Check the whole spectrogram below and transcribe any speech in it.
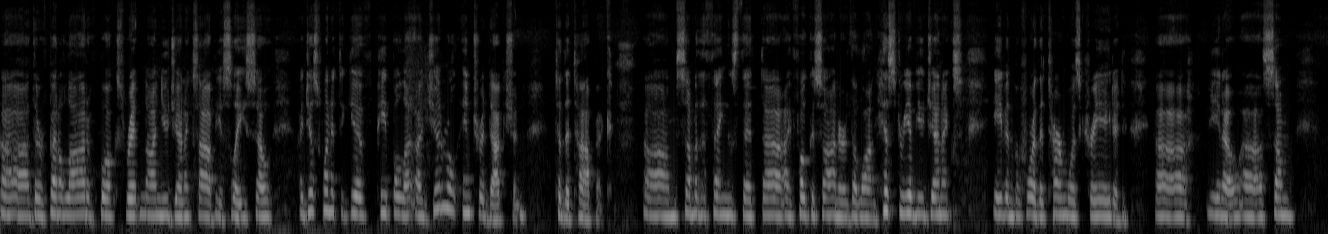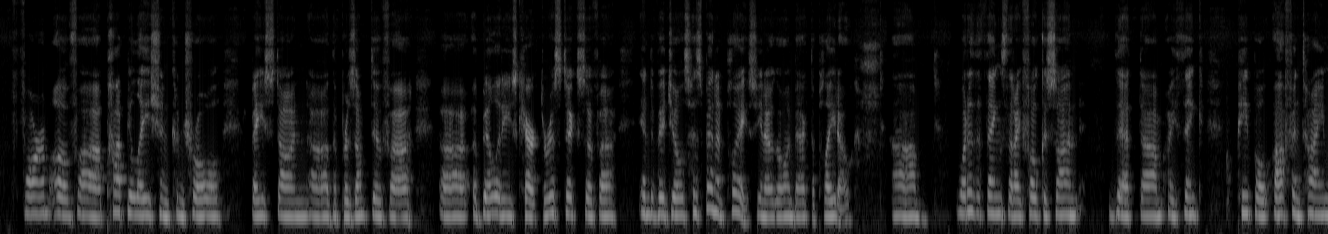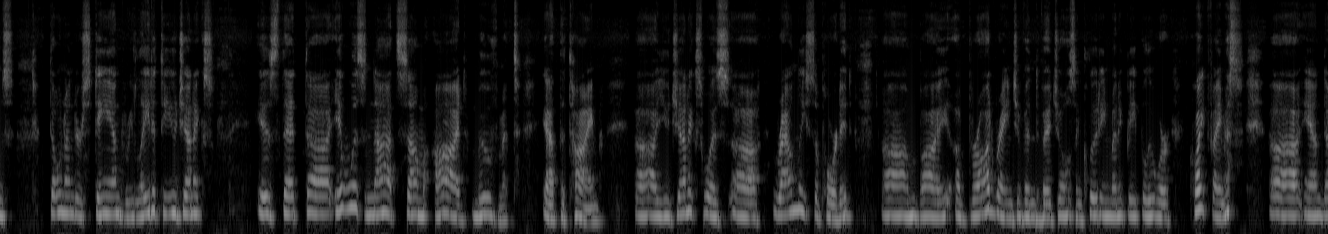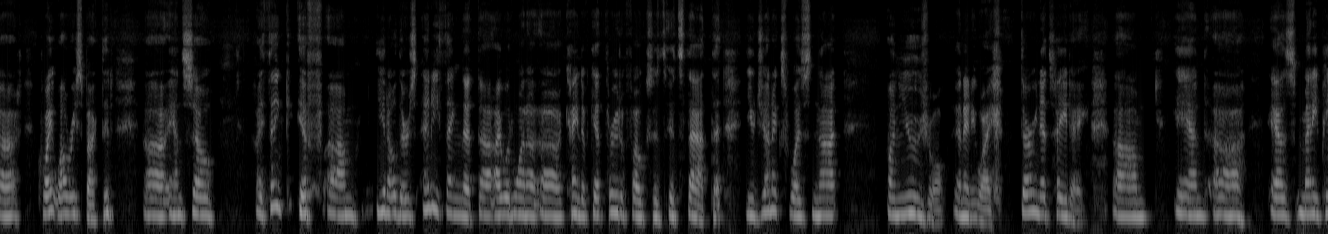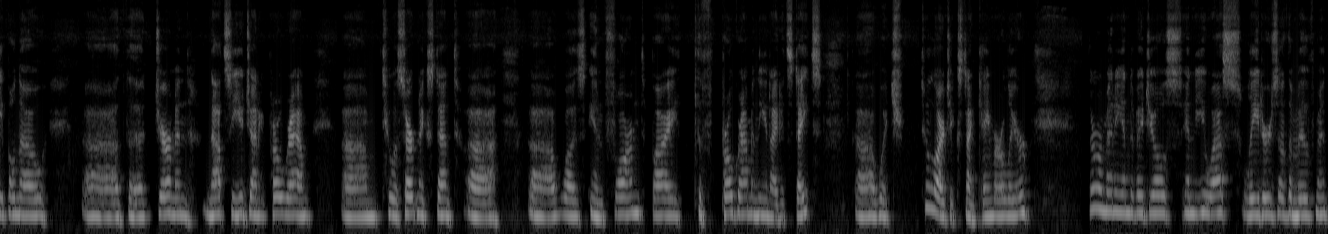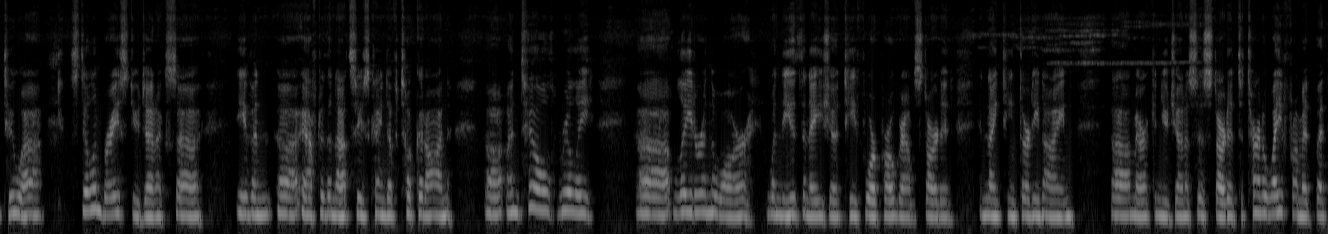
uh, there have been a lot of books written on eugenics, obviously. So I just wanted to give people a, a general introduction to the topic. Um, some of the things that uh, I focus on are the long history of eugenics, even before the term was created. Uh, you know, uh, some form of uh, population control based on uh, the presumptive uh, uh abilities, characteristics of uh, individuals has been in place, you know, going back to Plato. Um, one of the things that I focus on that um, I think people oftentimes don't understand related to eugenics is that uh, it was not some odd movement at the time eugenics was uh, roundly supported um, by a broad range of individuals, including many people who were quite famous uh, and uh, quite well respected. Uh, and so I think if um, you know, there's anything that uh, I would want to kind of get through to folks, it's, it's that that eugenics was not unusual in any way during its heyday, um, and as many people know, uh, the German Nazi eugenic program, um, to a certain extent, uh, uh, was informed by the program in the United States, uh, which to a large extent came earlier. There were many individuals in the U.S., leaders of the movement, who uh, still embraced eugenics, uh, even after the Nazis kind of took it on until really uh, later in the war, when the euthanasia T4 program started in 1939. uh, American eugenicists started to turn away from it. But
